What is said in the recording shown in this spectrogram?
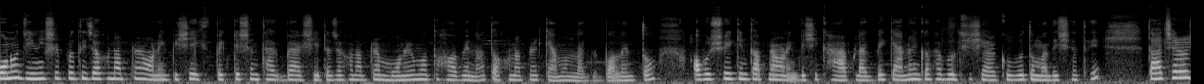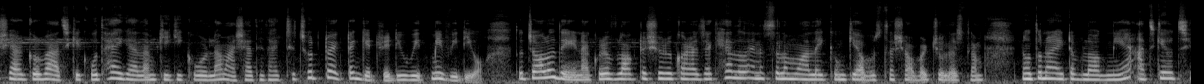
কোনো জিনিসের প্রতি যখন আপনার অনেক বেশি এক্সপেকটেশন থাকবে আর সেটা যখন আপনার মনের মতো হবে না, তখন আপনার কেমন লাগবে বলেন তো? অবশ্যই কিন্তু আপনার অনেক বেশি খারাপ লাগবে। কেন এই কথা বলছি শেয়ার করব তোমাদের সাথে? তাছাড়াও শেয়ার করব আজকে কোথায় গেলাম, কি কি করলাম, আর সাথে থাকছে ছোট্ট একটা get ready with me video তো চলো দেরি না করে ব্লগটা শুরু করা যাক। হ্যালো আসসালামু আলাইকুম, কী অবস্থা? সবার চলে আসলাম নতুন আর একটা ব্লগ নিয়ে। আজকে হচ্ছে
